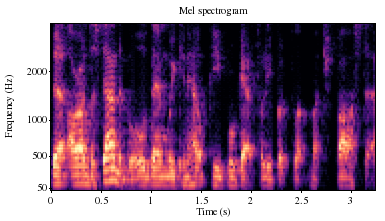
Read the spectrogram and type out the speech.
that are understandable, then we can help people get fully booked much faster.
